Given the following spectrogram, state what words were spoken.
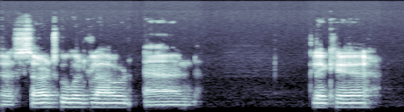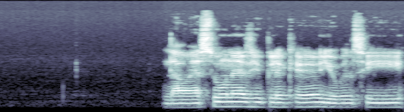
Just search google cloud and click here. Now as soon as you click here you will see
